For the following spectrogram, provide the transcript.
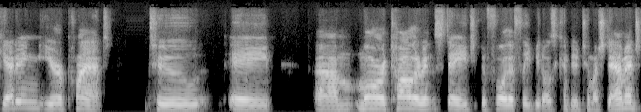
getting your plant to a um, more tolerant stage before the flea beetles can do too much damage.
